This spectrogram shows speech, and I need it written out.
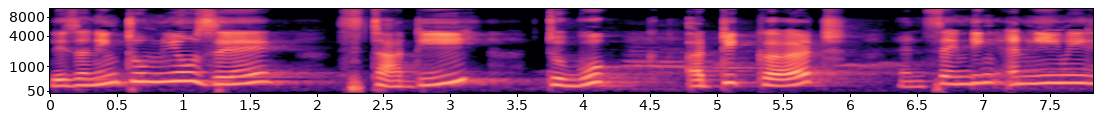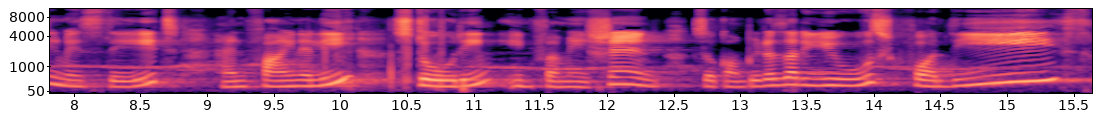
listening to music, study, to book a ticket and sending an email message and finally storing information. So computers are used for these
